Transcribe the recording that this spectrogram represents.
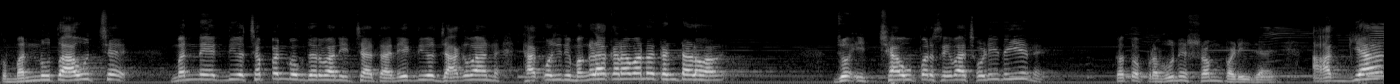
તો મનનું તો આવું જ છે. મનને એક દિવસ છપ્પન ભોગ ધરવાની ઈચ્છા થાય ને એક દિવસ જાગવાને ઠાકોરજીની મંગળા કરાવવાનો કંટાળો આવે. જો ઈચ્છા ઉપર સેવા છોડી દઈએ ને, તો તો પ્રભુને શ્રમ પડી જાય. આજ્ઞા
